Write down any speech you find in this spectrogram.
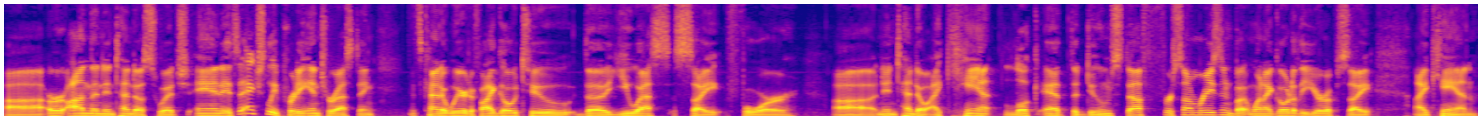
uh, or on the Nintendo Switch, and it's actually pretty interesting. It's kind of weird if I go to the U.S. site for uh, Nintendo, I can't look at the Doom stuff for some reason, but when I go to the Europe site, I can.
